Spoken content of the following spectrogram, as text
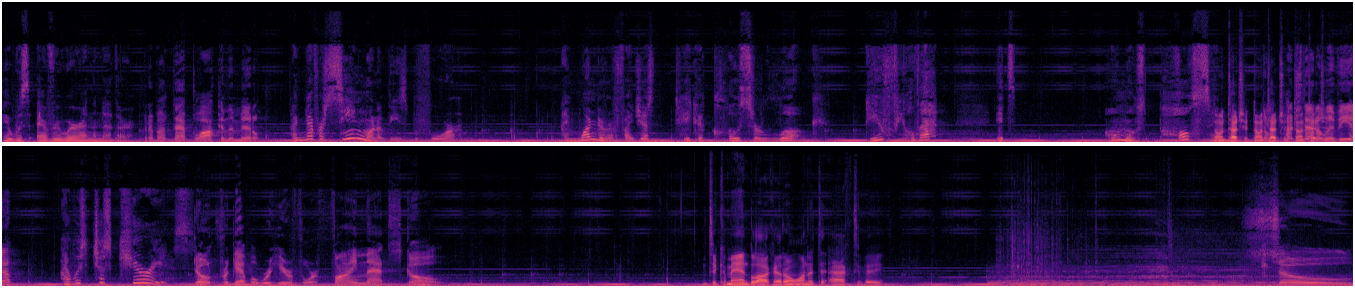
It was everywhere in the nether. What about that block in the middle? I've never seen one of these before. I wonder if I just take a closer look. Do you feel that? It's almost pulsing. Don't touch it. Don't, touch it. Don't that, touch it. Olivia. I was just curious. Don't forget what we're here for. Find that skull. It's a command block. I don't want it to activate. So,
